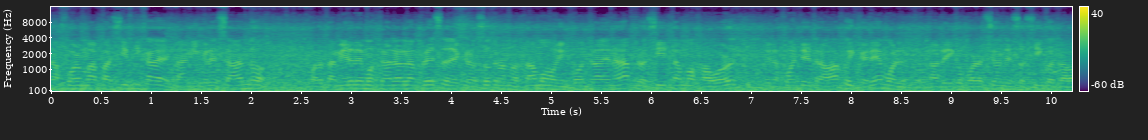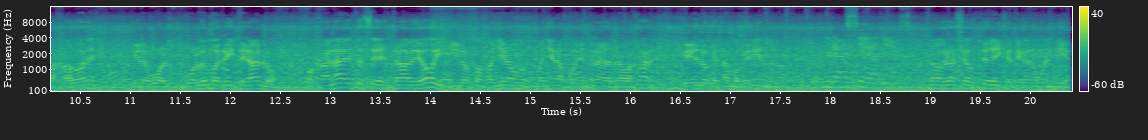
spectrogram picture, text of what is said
una forma pacífica, están ingresando para también demostrarle a la empresa de que nosotros no estamos en contra de nada, pero sí estamos a favor de la fuente de trabajo y queremos la reincorporación de esos cinco trabajadores, que lo volvemos a reiterarlo. Ojalá esto se destrabe hoy y los compañeros mañana puedan entrar a trabajar, que es lo que estamos queriendo. ¿no? Gracias, No, gracias a ustedes y que tengan un buen día.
